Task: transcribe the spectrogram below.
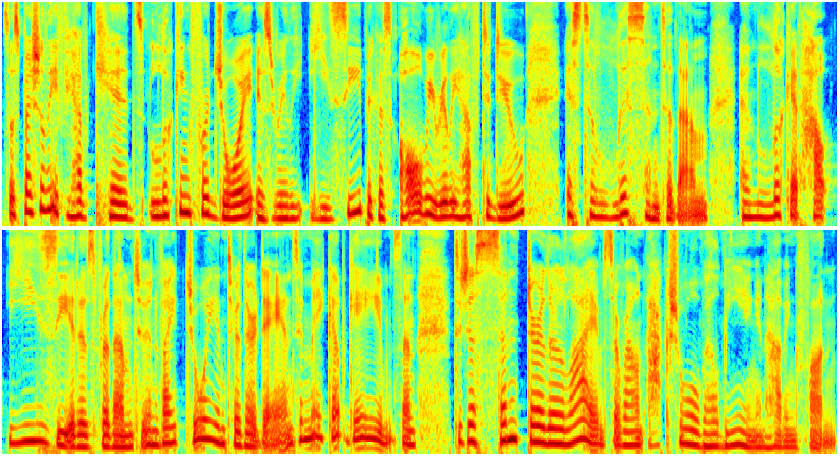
So, especially if you have kids, looking for joy is really easy because all we really have to do is to listen to them and look at how easy it is for them to invite joy into their day and to make up games and to just center their lives around actual well being and having fun.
